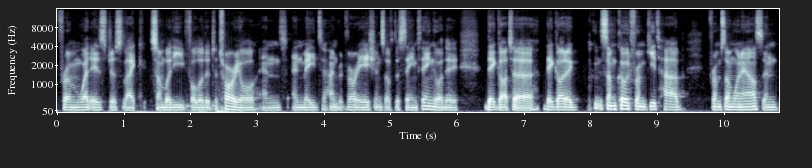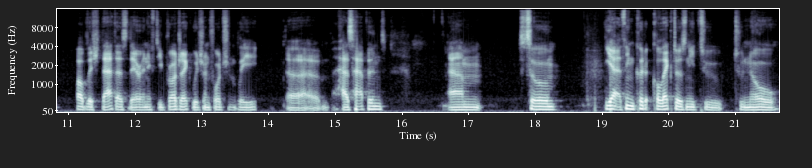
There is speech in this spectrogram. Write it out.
from what is just like somebody followed a tutorial and and made hundred variations of the same thing or they they got a they got a some code from github from someone else and published that as their nft project which unfortunately uh, has happened. Um, so yeah i think collectors need to to know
